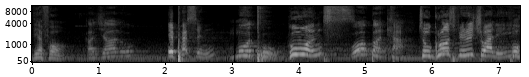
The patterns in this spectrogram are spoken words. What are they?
Therefore, a person who wants to grow spiritually go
